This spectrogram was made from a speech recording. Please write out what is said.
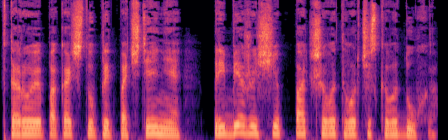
второе по качеству предпочтения, прибежище падшего творческого духа?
